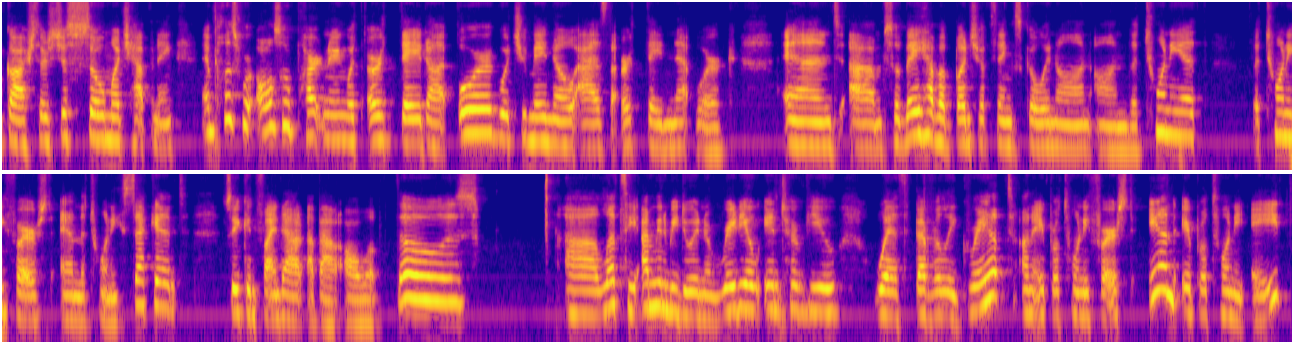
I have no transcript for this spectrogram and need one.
gosh, there's just so much happening. And plus, we're also partnering with earthday.org, which you may know as the Earth Day Network. And um, so they have a bunch of things going on on the 20th, the 21st, and the 22nd. So you can find out about all of those. Uh, let's see, I'm going to be doing a radio interview with Beverly Grant on April 21st and April 28th.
